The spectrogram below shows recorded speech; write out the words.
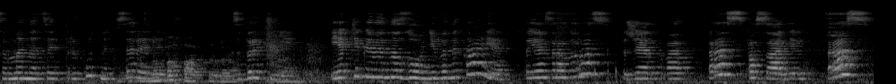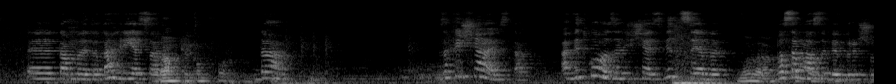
Це в мене цей трикутник Ну всередині. по факту, З так. брехні. І як тільки він назовні виникає, то я зразу раз жертва, раз спасатель, раз е, там этот, агресор. Рамки комфорту. Да. Захищаюсь так. А захищаюсь? Від себе. Ну да. Бо сама собі брешу.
